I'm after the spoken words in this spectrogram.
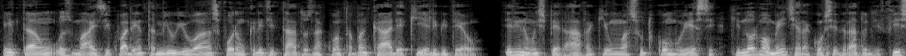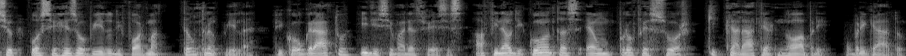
Então, os mais de 40 mil yuans foram creditados na conta bancária que ele me deu. Ele não esperava que um assunto como esse, que normalmente era considerado difícil, fosse resolvido de forma tão tranquila. Ficou grato e disse várias vezes: Afinal de contas, é um professor. Que caráter nobre. Obrigado.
